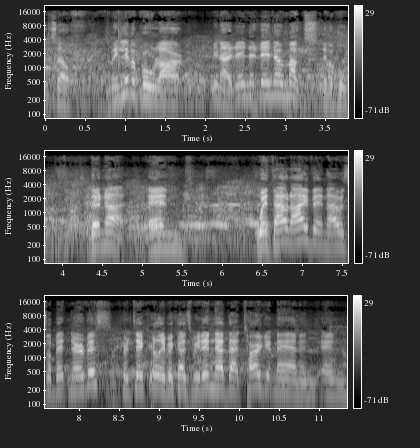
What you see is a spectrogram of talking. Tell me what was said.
itself? I mean, Liverpool are, you know, they're, they're no mugs. Liverpool. They're not. And without Ivan, I was a bit nervous, particularly because we didn't have that target man. And, and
